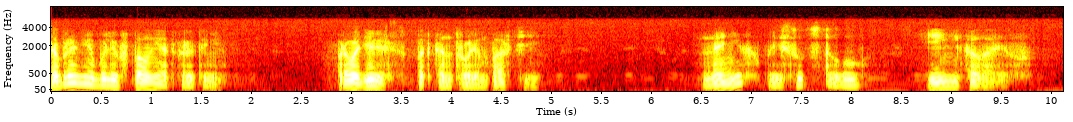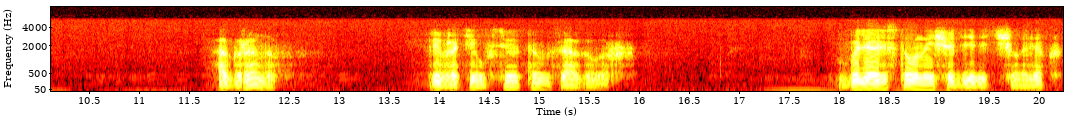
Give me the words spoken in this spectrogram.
Собрания были вполне открытыми, проводились под контролем партии. На них присутствовал и Николаев. Агранов превратил все это в заговор были арестованы еще девять человек,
